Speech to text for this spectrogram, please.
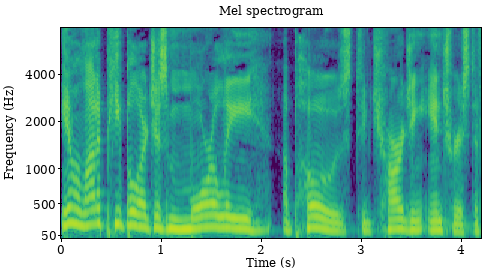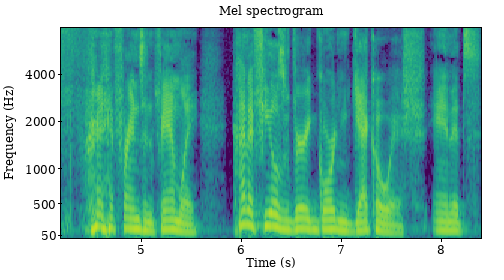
you know, a lot of people are just morally opposed to charging interest to friends and family. Kind of feels very Gordon Gekko ish. And it's,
